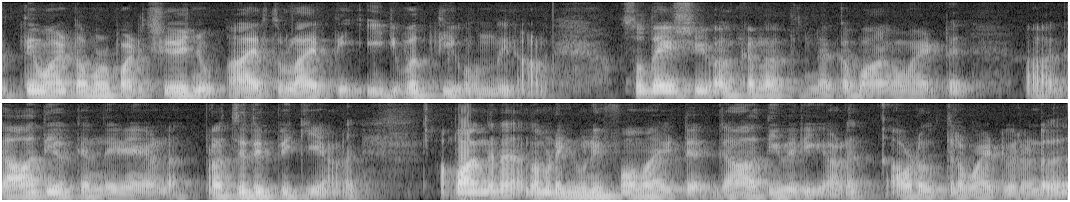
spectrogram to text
കൃത്യമായിട്ട് നമ്മൾ പഠിച്ചു കഴിഞ്ഞു ആയിരത്തി തൊള്ളായിരത്തി ഇരുപത്തി ഒന്നിലാണ് സ്വദേശി വൽക്കരണത്തിന്റെ ഒക്കെ ഭാഗമായിട്ട് ഗാദിയൊക്കെ എന്ത് ചെയ്യുകയാണ്? പ്രചരിപ്പിക്കുകയാണ്. അപ്പോൾ അങ്ങനെ നമ്മുടെ യൂണിഫോമായിട്ട് ഖാദി വരികയാണ്. അവിടെ ഉത്തരമായിട്ട് വരേണ്ടത്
